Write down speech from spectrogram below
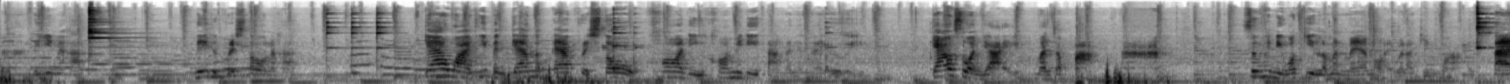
อ่าได้ยินไหมคะ นี่คือคริสตัลนะคะ แก้วไวน์ที่เป็นแก้วกับแก้วคริสตัลข้อดีข้อไม่ดีต่างกันยังไงเอ่ย แก้วส่วนใหญ่มันจะปากหนาซึ่งเพนนีว่ากินแล้วมันไม่อร่อยเวลากินไวน์แต่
